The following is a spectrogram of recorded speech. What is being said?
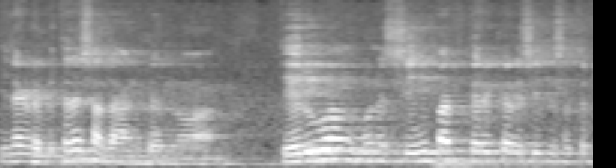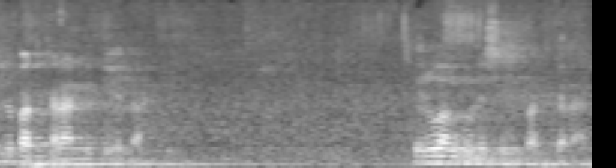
ඊළඟට මෙතන සඳහන් කරනවා තෙරුවන් ගුණ සිහිපත් කර කර සිත සතුටටපත් කරන්න කියලා. තෙරුවන් ගුණ සිහිපත් කරන්න.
